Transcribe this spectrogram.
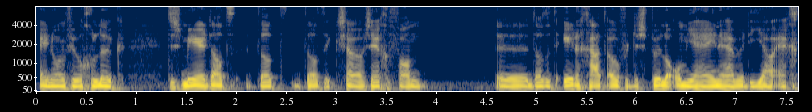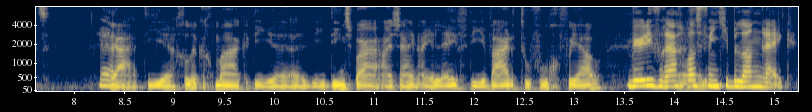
enorm veel geluk. Het is meer dat, dat, dat ik zou zeggen van, eh, dat het eerder gaat over de spullen om je heen hebben die jou echt ja. die je gelukkig maken, die, eh, die dienstbaar zijn aan je leven, die je waarde toevoegen voor jou. Weer die vraag, wat vind je belangrijk?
